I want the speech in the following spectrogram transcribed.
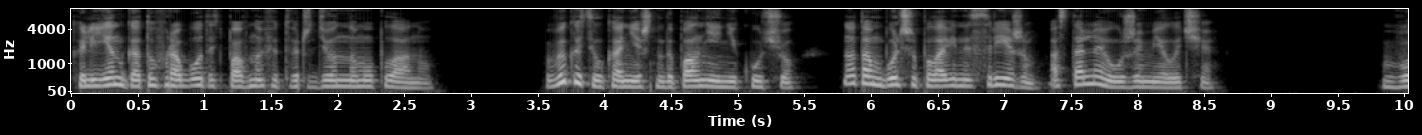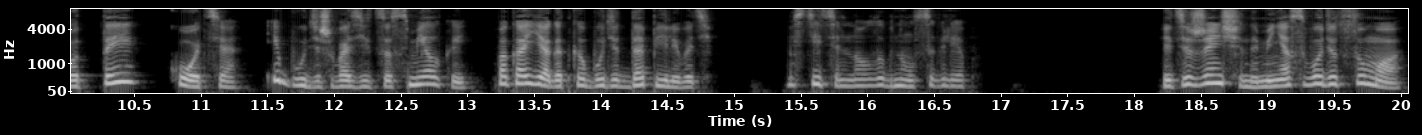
Клиент готов работать по вновь утвержденному плану. Выкатил, конечно, дополнений кучу, но там больше половины срежем, остальное уже мелочи. Вот ты, Котя, и будешь возиться с мелкой, пока ягодка будет допиливать. Мстительно улыбнулся Глеб. Эти женщины меня сводят с ума.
